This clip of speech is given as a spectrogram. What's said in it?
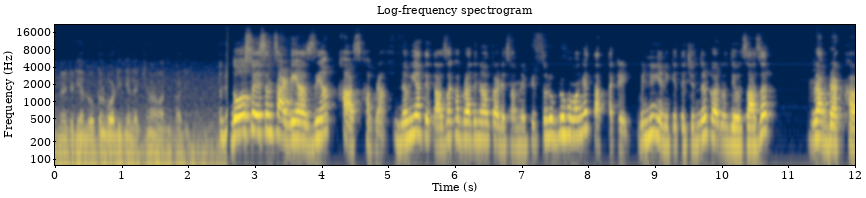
ਨ- ਜਿਹੜੀਆਂ ਲੋਕਲ ਬਾਡੀ ਦੀਆਂ ਇਲੈਕਸ਼ਨ ਆਮ ਆਦਮੀ ਪਾਰਟੀ ਨੇ ਦੋਸਤੋ ਇਹ ਸਨ ਸਾਡੀਆਂ ਅੱਜ ਦੀਆਂ ਖਾਸ ਖਬਰਾਂ ਨਵੀਆਂ ਤੇ ਤਾਜ਼ਾ ਖਬਰਾਂ ਦੇ ਨਾਲ ਤੁਹਾਡੇ ਸਾਹਮਣੇ ਫਿਰ ਤੋਂ ਰੂਬਰੂ ਹੋਵਾਂਗੇ ਤਦ ਤੱਕ ਲਈ ਮੈਨੂੰ ਯਾਨੀ ਕਿ ਤੇਜਿੰਦਰ ਕੌਰ ਨੂੰ ਦਿਓ ਇਜਾਜ਼ਤ ਰੱਬ ਰੱਖਾ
